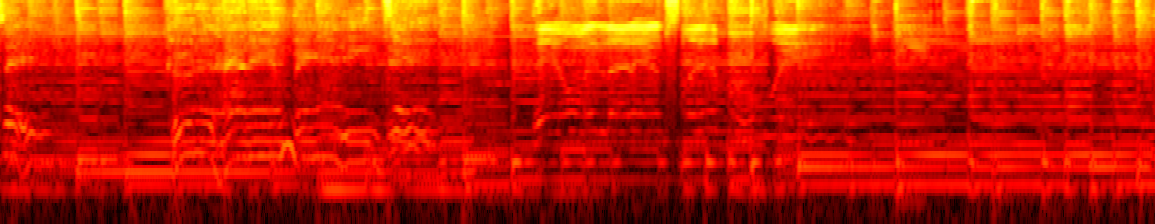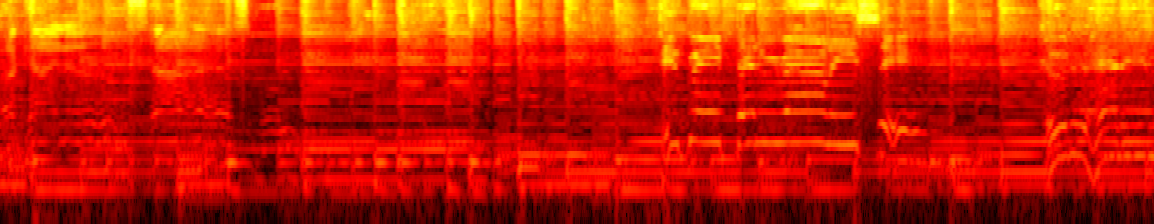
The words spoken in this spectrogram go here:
say, could have had him any day. They only let him slip away. What a kindness, I suppose. Few great federales say, could have had him.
